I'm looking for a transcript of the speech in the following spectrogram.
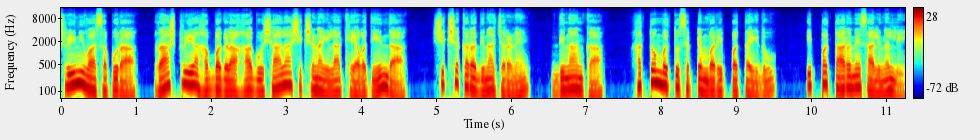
ಶ್ರೀನಿವಾಸಪುರ ರಾಷ್ಟ್ರೀಯ ಹಬ್ಬಗಳ ಹಾಗೂ ಶಾಲಾ ಶಿಕ್ಷಣ ಇಲಾಖೆಯ ವತಿಯಿಂದ ಶಿಕ್ಷಕರ ದಿನಾಚರಣೆ, ದಿನಾಂಕ ಹತ್ತೊಂಬತ್ತು ಸೆಪ್ಟೆಂಬರ್ ಇಪ್ಪತ್ತೈದು, ಇಪ್ಪತ್ತಾರನೇ ಸಾಲಿನಲ್ಲಿ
